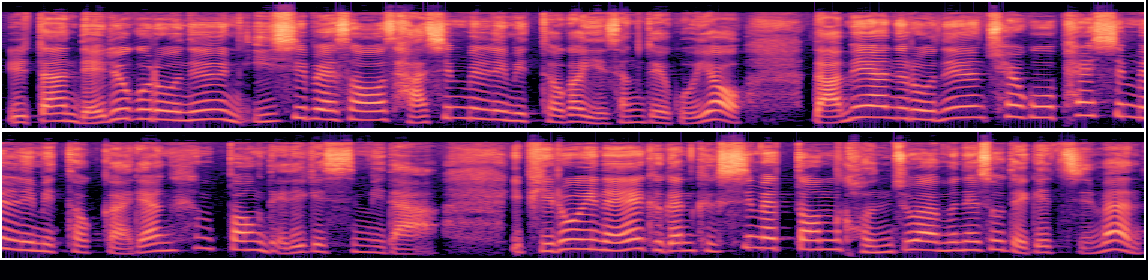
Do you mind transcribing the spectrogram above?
일단 내륙으로는 20에서 40mm가 예상되고요. 남해안으로는 최고 80mm가량 흠뻑 내리겠습니다. 이 비로 인해 그간 극심했던 건조함은 해소되겠지만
